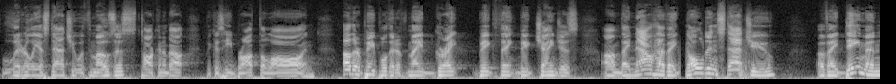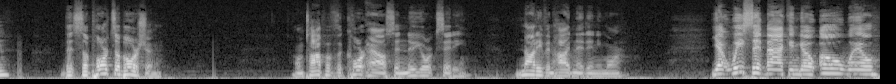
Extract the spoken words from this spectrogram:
literally a statue with Moses, talking about because he brought the law and other people that have made great, big, think big changes. Um, they now have a golden statue of a demon that supports abortion on top of the courthouse in New York City. Not even hiding it anymore. Yet we sit back and go, oh, well,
